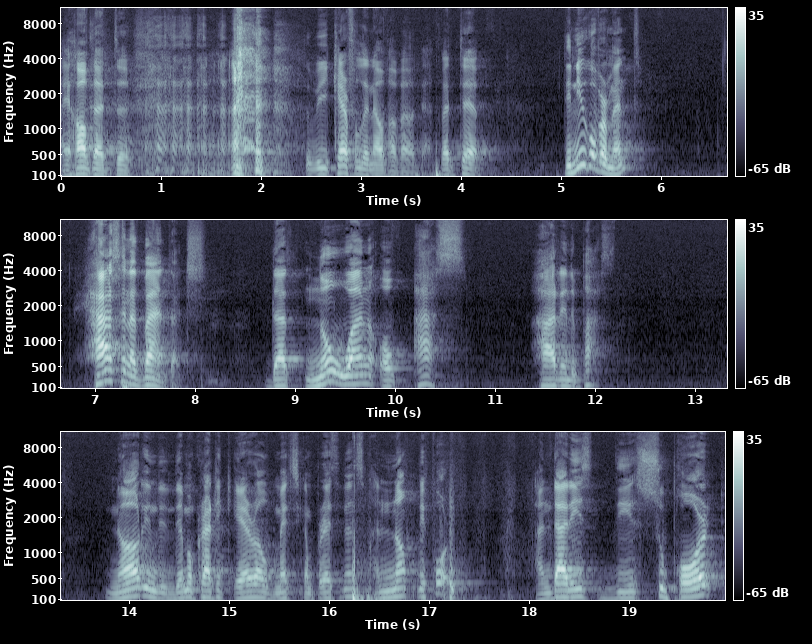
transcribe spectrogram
I hope that uh, to be careful enough about that. But uh, the new government has an advantage that no one of us had in the past. Not in the democratic era of Mexican presidents and not before. And that is the support,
